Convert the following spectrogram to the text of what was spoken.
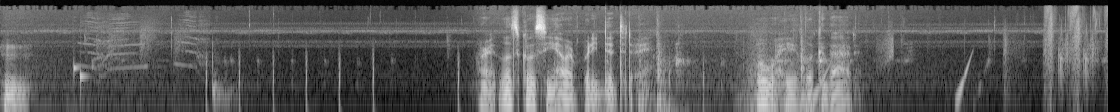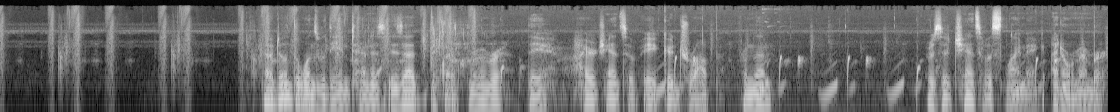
Hmm. Alright, let's go see how everybody did today. Oh, hey, look at that. Now, don't the ones with the antennas, is that, if I remember, the higher chance of a good drop from them? Or is it a chance of a slime egg? I don't remember.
